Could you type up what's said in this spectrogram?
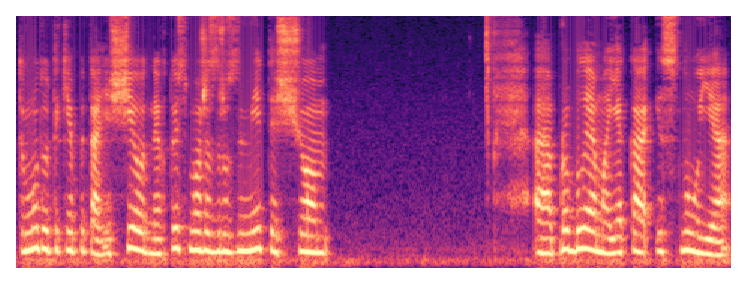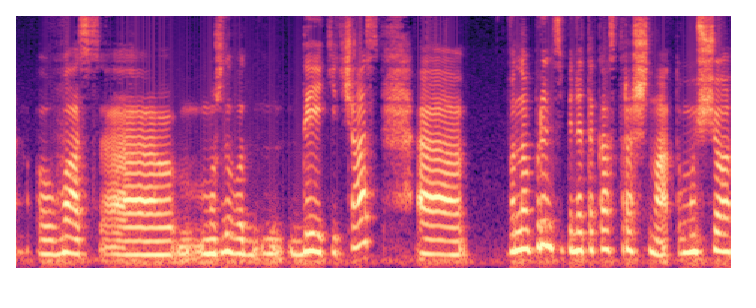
Тому тут таке питання. Ще одне: хтось може зрозуміти, що. Е, Проблема, яка існує у вас, е, можливо, деякий час, е, вона, в принципі, не така страшна, тому що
